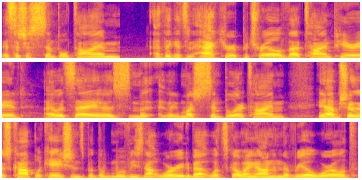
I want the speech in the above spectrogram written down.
it's such a simple time i think it's an accurate portrayal of that time period i would say it was a much simpler time you know i'm sure there's complications but the movie's not worried about what's going on in the real world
